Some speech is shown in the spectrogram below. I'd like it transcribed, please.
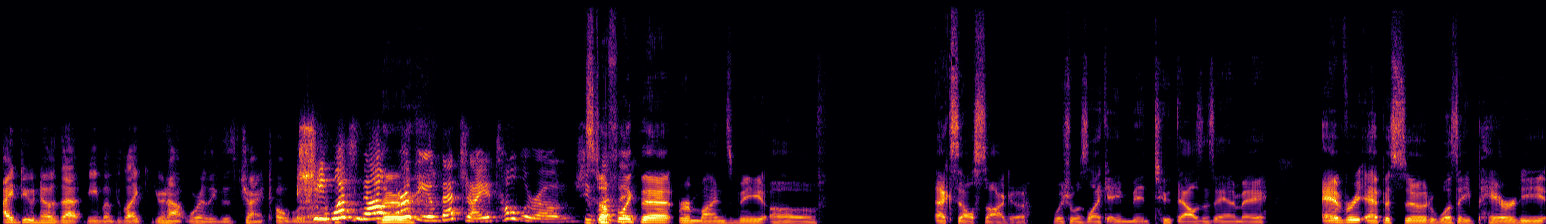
I do know that meme of like, you're not worthy of this giant Toblerone. She was not There- worthy of that giant Toblerone. She stuff like wasn't. that reminds me of Excel Saga, which was like a mid 2000s anime. Every episode was a parody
